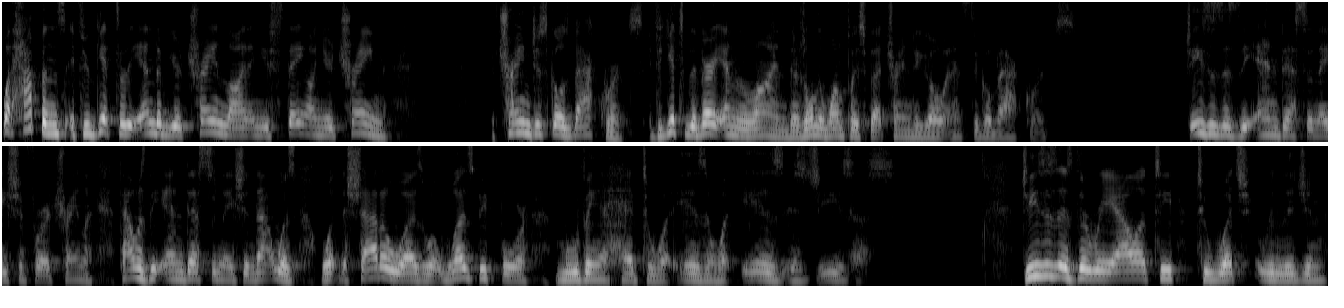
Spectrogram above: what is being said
What happens if you get to the end of your train line and you stay on your train? The train just goes backwards. If you get to the very end of the line, there's only one place for that train to go, and it's to go backwards. Jesus is the end destination for a train line. That was the end destination. That was what the shadow was, what was before, moving ahead to what is, and what is is Jesus. Jesus is the reality to which religion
